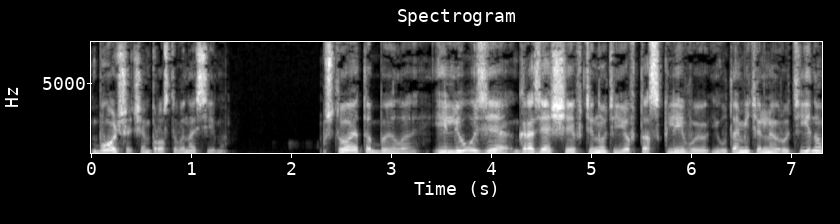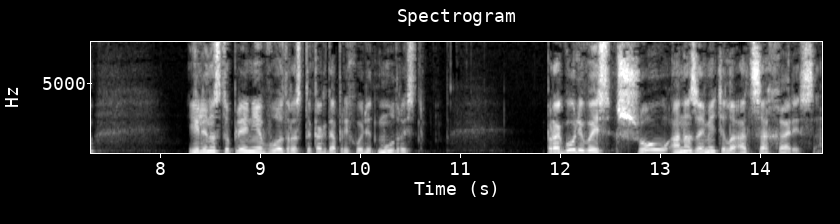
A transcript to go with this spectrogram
больше, чем просто выносимо. Что это было? Иллюзия, грозящая втянуть ее в тоскливую и утомительную рутину, или наступление возраста, когда приходит мудрость? Прогуливаясь с шоу, она заметила отца Харриса.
